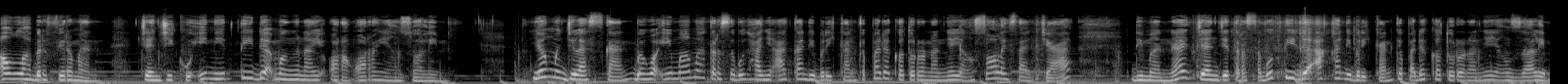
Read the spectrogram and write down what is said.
Allah berfirman, janjiku ini tidak mengenai orang-orang yang zolim. Yang menjelaskan bahwa imamah tersebut hanya akan diberikan kepada keturunannya yang soleh saja, di mana janji tersebut tidak akan diberikan kepada keturunannya yang zalim.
